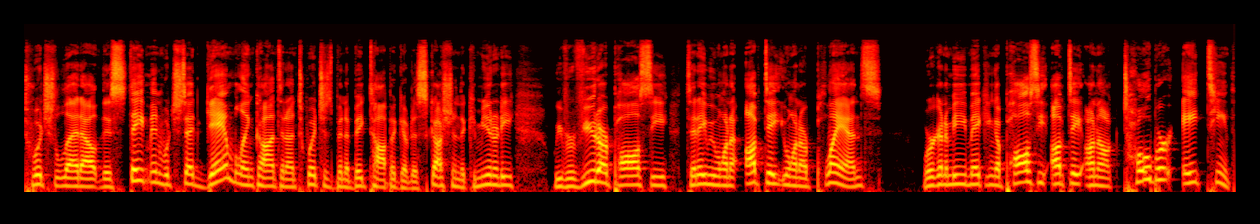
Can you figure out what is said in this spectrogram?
Twitch let out this statement which said gambling content on Twitch has been a big topic of discussion in the community. We've reviewed our policy. Today, we want to update you on our plans. We're going to be making a policy update on October 18th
